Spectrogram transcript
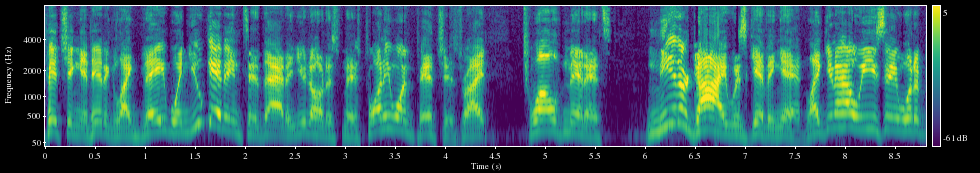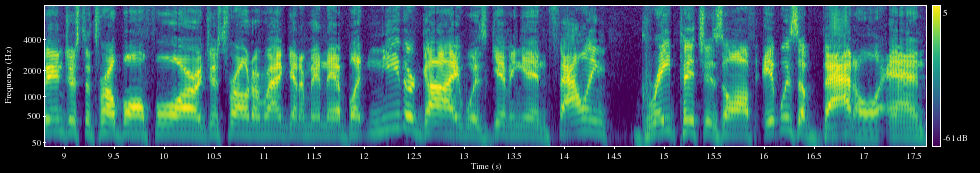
pitching and hitting. Like they, when you get into that, and you notice, Miss, 21 pitches, right? 12 minutes. neither guy was giving in. Like, you know how easy it would have been just to throw ball four just throw it around, get him in there, but neither guy was giving in, fouling great pitches off. It was a battle, and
